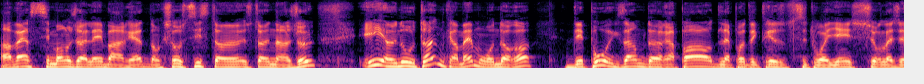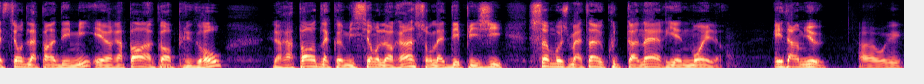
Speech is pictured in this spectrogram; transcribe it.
envers Simon Jolin Barrette. Donc ça aussi, c'est un, un enjeu. Et un automne quand même, on aura dépôt, exemple, d'un rapport de la protectrice du citoyen sur la gestion de la pandémie et un rapport encore plus gros, le rapport de la commission Laurent sur la DPJ. Ça, moi, je m'attends un coup de tonnerre, rien de moins, là. Et tant mieux. Ah oui.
